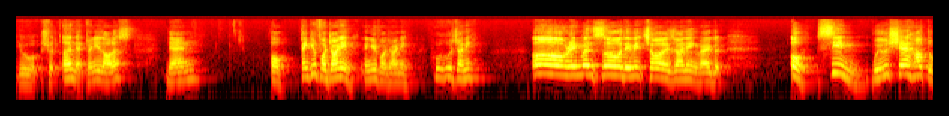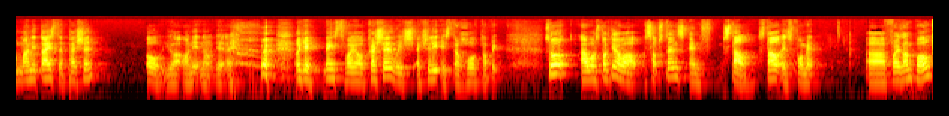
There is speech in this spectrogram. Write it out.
you should earn that $20, then, oh, thank you for joining. Thank you for joining. Who, who's joining? Oh, Raymond So, David Cho is joining. Very good. Oh, Sim, will you share how to monetize the passion? Oh, you are on it now. Yeah. okay, thanks for your question, which actually is the whole topic. So I was talking about substance and style. Style is format. Uh, for example,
